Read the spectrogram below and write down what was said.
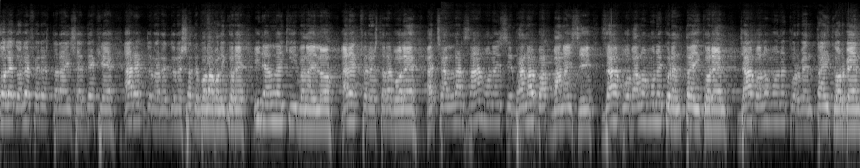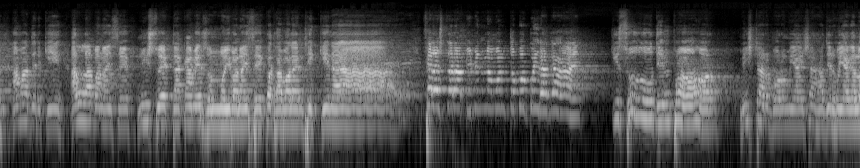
দলে দলে ফেরেস্তারা এসে দেখে, আরেকজন আরেকজনের সাথে বলা বলি করে, এটা আল্লাহ কি বানাইলো? আরেক ফেরেস্তারা বলে আচ্ছা আল্লাহর যা মনে হয়েছে ভানা বাপ বানাইছে, যা ভালো মনে করেন তাই করেন, যা ভালো মনে করবেন তাই করবেন। আমাদের কি আল্লাহ বানাইছে? নিশ্চয় একটা কামের জন্যই বানাইছে, কথা বলেন ঠিক কিনা? ফেরেস্তারা বিভিন্ন মন্তব্য কইরা যায় কিছুদিন পর মিস্টার বড় মিয়া এসে হাজির হইয়া গেল।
